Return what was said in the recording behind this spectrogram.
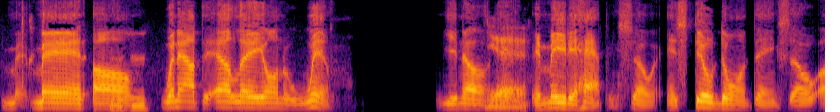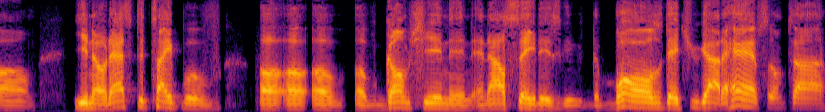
man, um, Mhm. went out to L.A. on a whim, you know, Yeah. and, and made it happen. So and still doing things. So um, you know, that's the type of uh, uh, of of gumption and and I'll say this: the balls that you got to have sometime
